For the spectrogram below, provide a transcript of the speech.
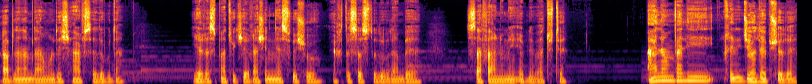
قبلا هم در موردش حرف زده بودم. یه قسمت رو که قشن نصفش رو اختصاص داده بودم به سفرنامه ابن بطوته الان ولی خیلی جالب شده.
